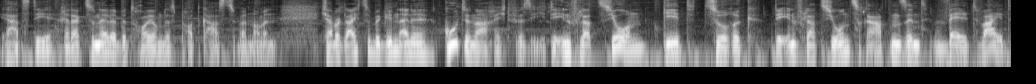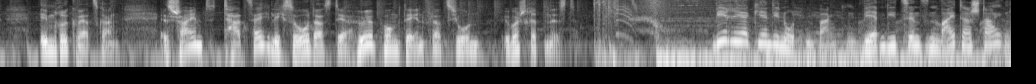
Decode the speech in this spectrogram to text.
Er hat die redaktionelle Betreuung des Podcasts übernommen. Ich habe gleich zu Beginn eine gute Nachricht für Sie. Die Inflation geht zurück. Die Inflationsrate Raten sind weltweit im Rückwärtsgang. Es scheint tatsächlich so, dass der Höhepunkt der Inflation überschritten ist. Wie reagieren die Notenbanken? Werden die Zinsen weiter steigen?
